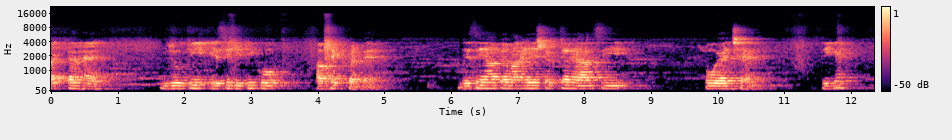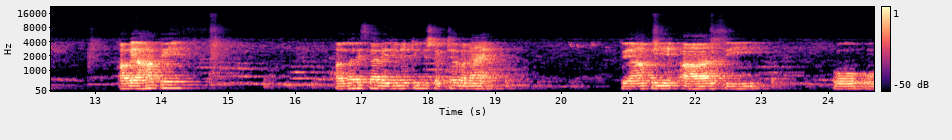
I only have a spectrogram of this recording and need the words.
फैक्टर हैं जो कि एसिडिटी को अफेक्ट करते हैं जैसे यहाँ पे हमारा ये स्ट्रक्चर है आर सी ओ एच है ठीक है अब यहाँ पे अगर इसका रेजोनेटिंग स्ट्रक्चर बनाए तो यहाँ पे R C O O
